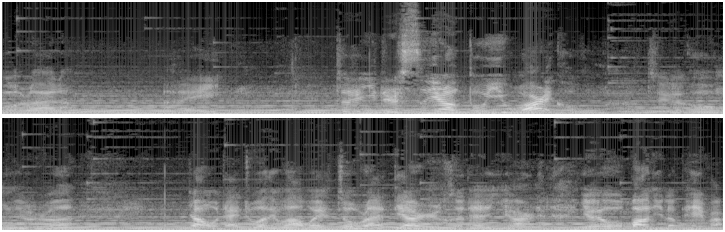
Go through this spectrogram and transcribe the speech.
摸出来了。哎，这是一支世界上独一无二的口红啊。这个口红就是说，让我再做的话，我也做不出来第二支和它一样的了，因为我忘记了配方。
